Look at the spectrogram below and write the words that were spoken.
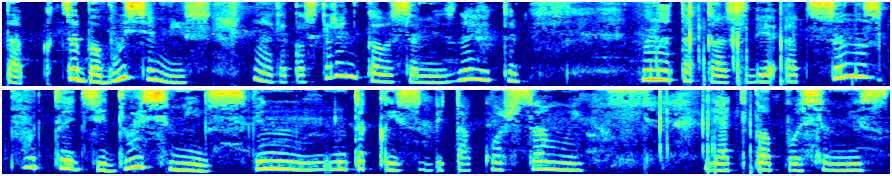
Так, це бабуся Міс. Вона така старенька, ви самі знаєте. Вона така собі, а це у нас буде дідусь Міс. Він ну, такий собі також самий, як бабуся у нас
